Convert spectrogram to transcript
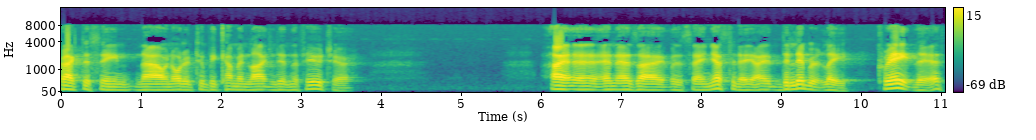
practicing now in order to become enlightened in the future. I, uh, and as I was saying yesterday, I deliberately create this,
